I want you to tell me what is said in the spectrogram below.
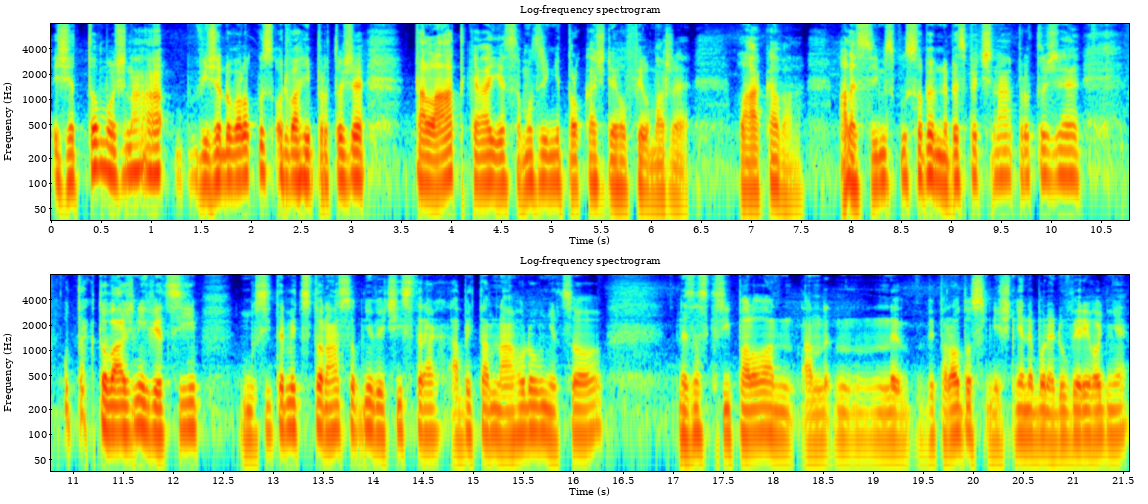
že to možná vyžadovalo kus odvahy, protože ta látka je samozřejmě pro každého filmaře lákavá, ale svým způsobem nebezpečná, protože u takto vážných věcí musíte mít stonásobně větší strach, aby tam náhodou něco nezaskřípalo a, a ne, vypadalo to směšně nebo nedůvěryhodně.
